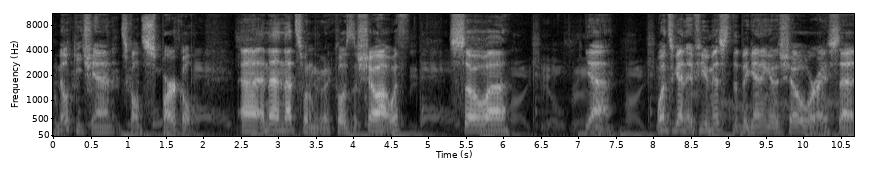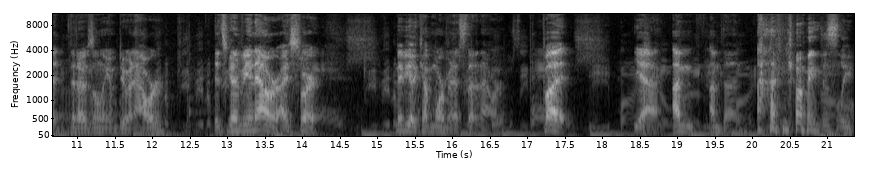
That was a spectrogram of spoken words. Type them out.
Milky Chan. It's called Sparkle. Uh, and then that's what I'm going to close the show out with. So, uh, yeah. Once again, if you missed the beginning of the show where I said that I was only going to do an hour, it's going to be an hour, I swear. Maybe a couple more minutes than an hour. But, yeah, I'm I'm done. I'm going to sleep.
